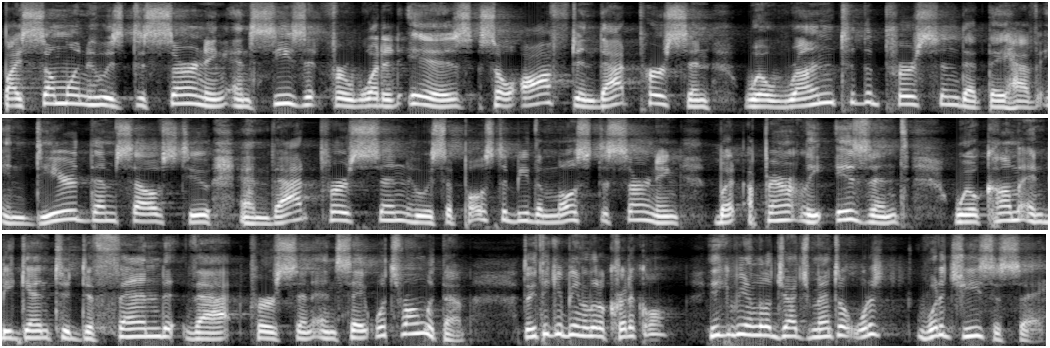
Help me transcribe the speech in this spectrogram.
by someone who is discerning and sees it for what it is, so often that person will run to the person that they have endeared themselves to, and that person who is supposed to be the most discerning, but apparently isn't, will come and begin to defend that person and say, What's wrong with them? Do you think you're being a little critical? Do you think you're being a little judgmental? What, is, what did Jesus say?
